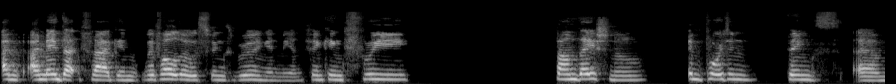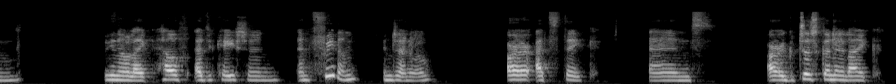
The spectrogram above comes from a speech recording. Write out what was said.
I, I made that flag, and with all those things brewing in me, and thinking free, foundational, important things um, you know, like health, education, and freedom in general are at stake and are just gonna like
